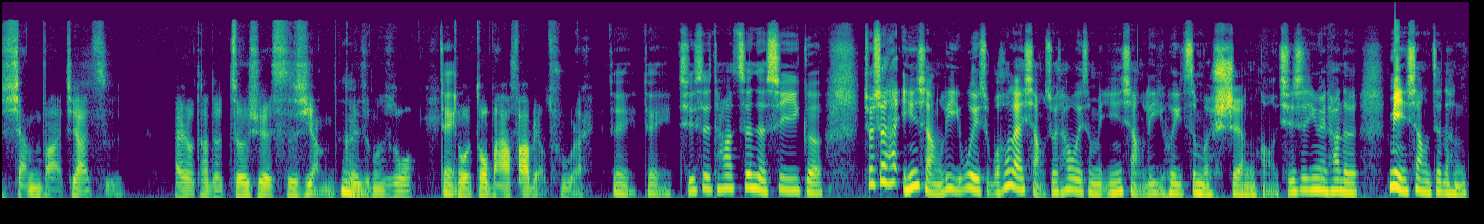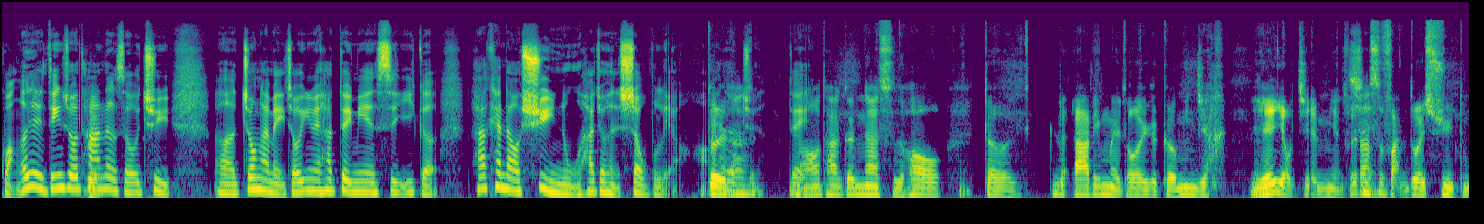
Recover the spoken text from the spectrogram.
想法、价值，还有他的哲学思想，可以这么说，嗯、对，都都把它发表出来。对对，其实他真的是一个，就是他影响力为什么？我后来想说，他为什么影响力会这么深？哈，其实因为他的面向真的很广，而且听说他那个时候去呃中南美洲，因为他对面是一个，他看到蓄奴，他就很受不了。哈，对，对，然后他跟那时候的拉丁美洲的一个革命家。也有见面，所以他是反对续读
